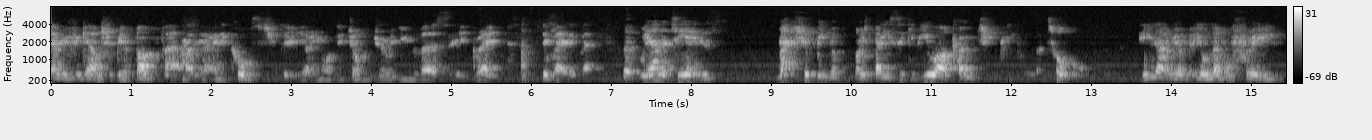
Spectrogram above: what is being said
everything else should be above that. Like you know, any courses you do, you know, you want to do John Druitt University, great, stick that in there. The reality is that should be the most basic. If you are coaching people at all, you don't have your, your level three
